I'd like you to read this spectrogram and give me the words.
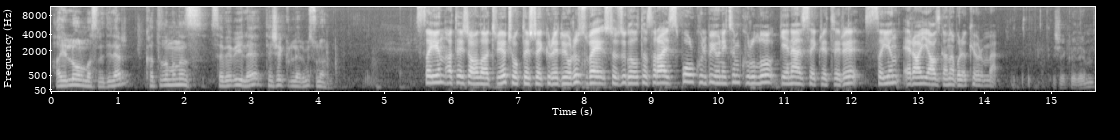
hayırlı olmasını diler. Katılımınız sebebiyle teşekkürlerimi sunarım. Sayın Ateş Ahlatçı'ya çok teşekkür ediyoruz ve sözü Galatasaray Spor Kulübü Yönetim Kurulu Genel Sekreteri Sayın Eray Yazgan'a bırakıyorum ben. Teşekkür ederim.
